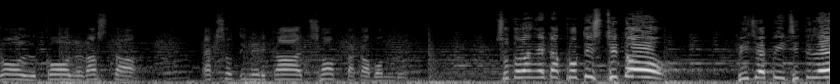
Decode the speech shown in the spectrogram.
জল, কল, রাস্তা, একশো দিনের কাজ, সব টাকা বন্ধ। সুতরাং এটা প্রতিষ্ঠিত। বিজেপি জিতলে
